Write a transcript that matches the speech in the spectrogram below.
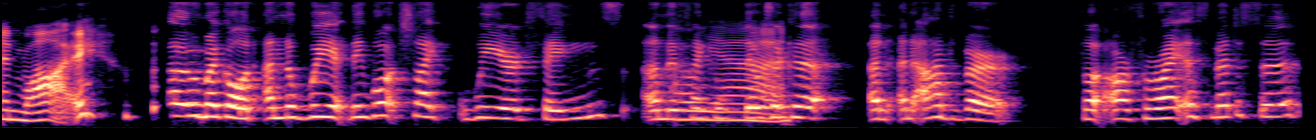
and why? oh my god! And the weird they watch like weird things, and it's Oh, like a- there was like a an, an advert for arthritis medicine.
